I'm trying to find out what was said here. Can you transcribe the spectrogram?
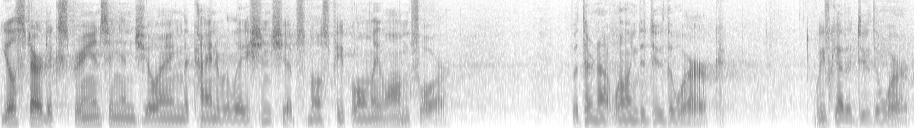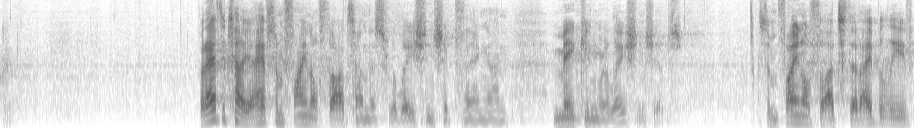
you'll start experiencing, enjoying the kind of relationships most people only long for, but they're not willing to do the work. We've got to do the work. But I have to tell you, I have some final thoughts on this relationship thing, on making relationships. Some final thoughts that I believe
